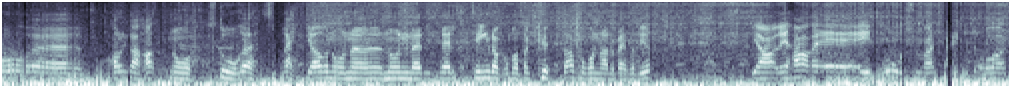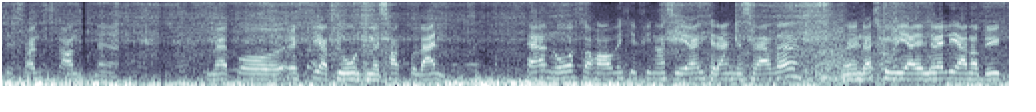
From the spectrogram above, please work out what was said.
Og eh, har dere hatt noen store sprekker, noen, eh, noen del ting dere måtte kutte pga. så dyrt? Ja, vi har ei bro som var tenkt over til Sømstrandene. som er på østsida av fjorden, som er satt på vent. Per nå så har vi ikke finansiering til den, dessverre. Men Det skulle vi veldig gjerne ha bygd,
